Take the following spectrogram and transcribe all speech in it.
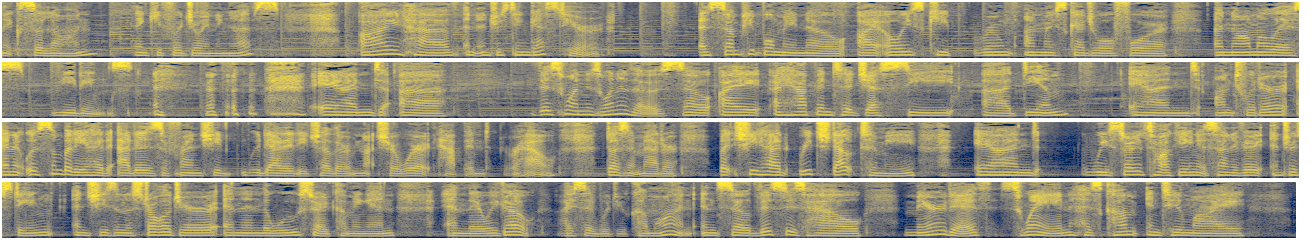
Cosmic Salon. Thank you for joining us. I have an interesting guest here. As some people may know, I always keep room on my schedule for anomalous meetings. and uh, this one is one of those. So I I happen to just see uh, and on Twitter, and it was somebody I had added as a friend. She we'd added each other. I'm not sure where it happened or how. Doesn't matter. But she had reached out to me, and we started talking. It sounded very interesting, and she's an astrologer. And then the woo started coming in, and there we go. I said, Would you come on? And so this is how Meredith Swain has come into my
